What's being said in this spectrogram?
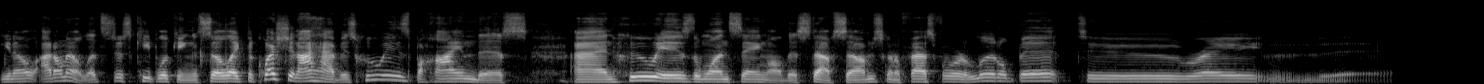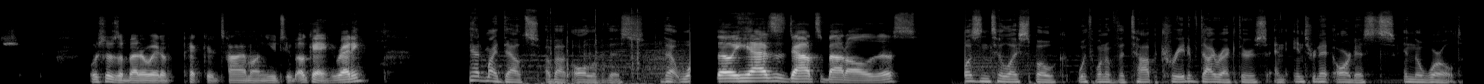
you know, I don't know. Let's just keep looking. So, like, the question I have is who is behind this and who is the one saying all this stuff? So, I'm just going to fast forward a little bit to right there. Wish there was a better way to pick your time on YouTube. Okay, ready? I had my doubts about all of this. That so he has his doubts about all of this was until I spoke with one of the top creative directors and internet artists in the world,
